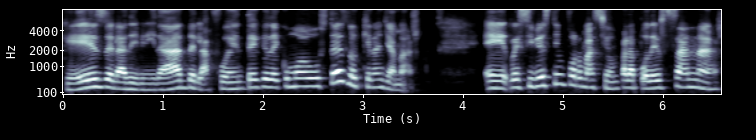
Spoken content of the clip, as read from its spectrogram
que es, de la divinidad, de la fuente, de como ustedes lo quieran llamar. Eh, recibió esta información para poder sanar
